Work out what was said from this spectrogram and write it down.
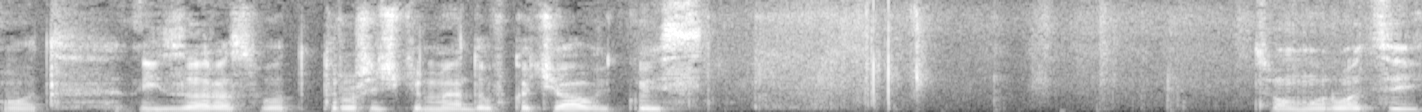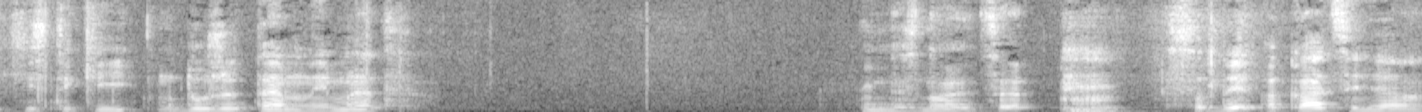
От, і зараз от трошечки меду вкачав якийсь в цьому році якийсь такий дуже темний мед. Не знаю, це сади, акація,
